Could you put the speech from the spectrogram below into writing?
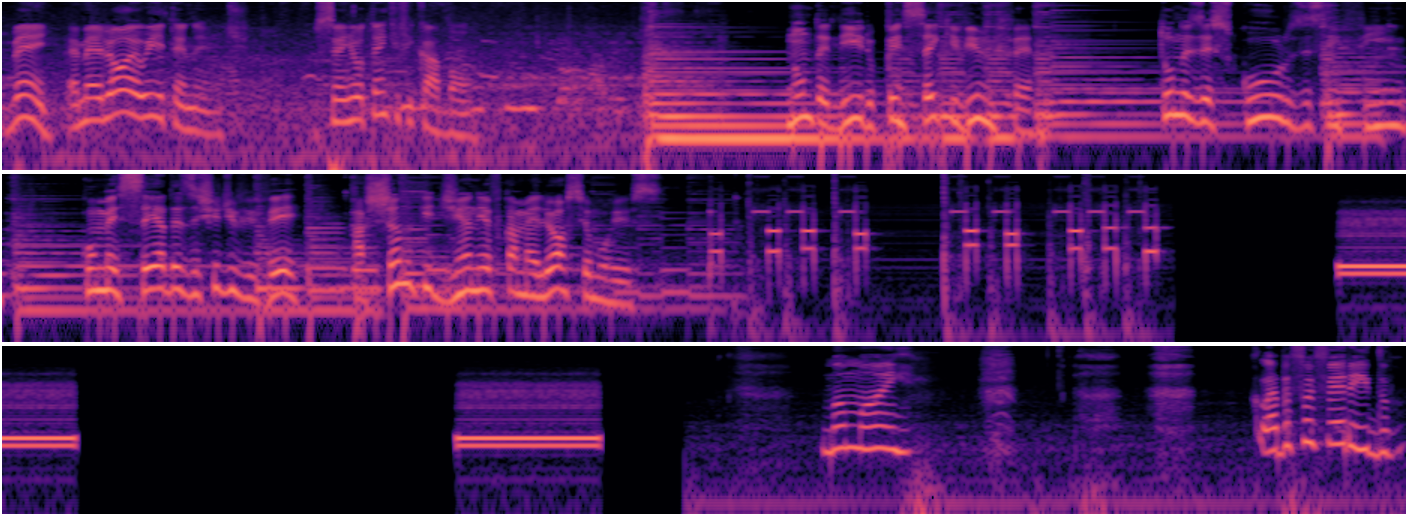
Bem, é melhor eu ir, tenente. O senhor tem que ficar bom. Num delírio, pensei que vi o inferno. Túneis escuros e sem fim. Comecei a desistir de viver, achando que Diana ia ficar melhor se eu morresse. Mamãe. Kleber foi ferido.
